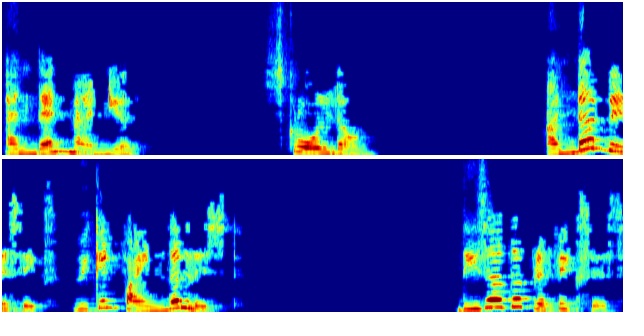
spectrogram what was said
and then Manual. Scroll down. Under Basics, we can find the list. These are the prefixes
